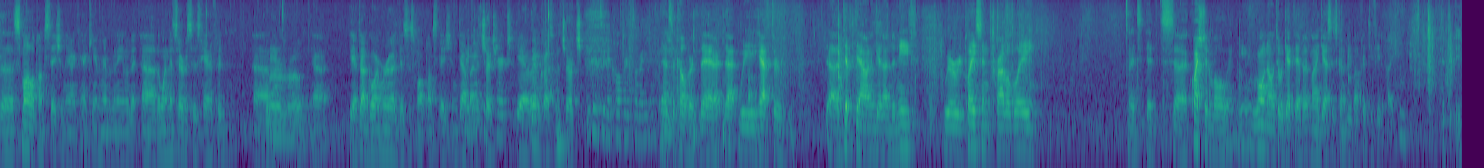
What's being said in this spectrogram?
the smaller pump station there, I can't, I can't remember the name of it, uh, the one that services Hannaford. Uh, Gorham Road? uh, Yeah, it's on Gorham Road, there's a small pump station down Right by the next to church. Church. Yeah, right across from the church. You can see the culverts already there. That's the culvert there that we have to uh, dip down and get underneath. We're replacing probably, it's, it's uh, questionable, we we won't know until we get there, but my guess is gonna be about fifty feet of pipe. Fifty feet,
